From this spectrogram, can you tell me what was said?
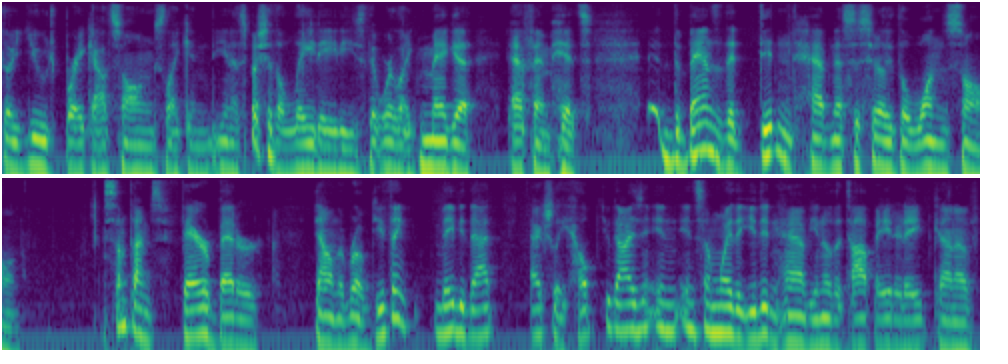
the huge breakout songs, like in, you know, especially the late '80s that were like mega FM hits. The bands that didn't have necessarily the one song sometimes fare better down the road. Do you think maybe that actually helped you guys in in some way that you didn't have, you know, the top eight at eight kind of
